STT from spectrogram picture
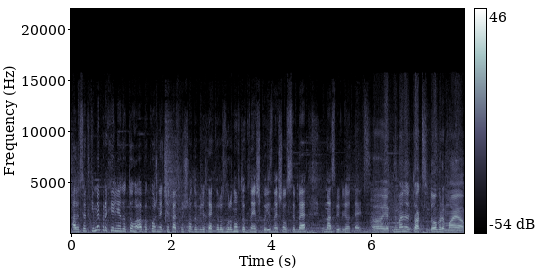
Але все-таки ми прихильні до того, аби кожен читач прийшов до бібліотеки, розгорнув ту книжку і знайшов себе в нас в бібліотеці. Е, Як на мене, так це добре. Має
